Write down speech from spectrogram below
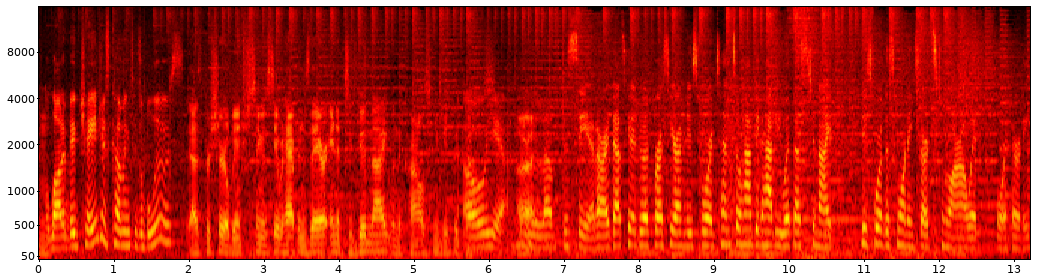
Mm. A lot of big changes coming to the Blues. That's for sure. It'll be interesting to see what happens there, and it's a good night when the Cardinals can beat the Cubs. Oh, yeah. All right. We love to see it. All right, that's going to do it for us here on News 4 at 10. So happy to have you with us tonight. News 4 this morning starts tomorrow at 4.30.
